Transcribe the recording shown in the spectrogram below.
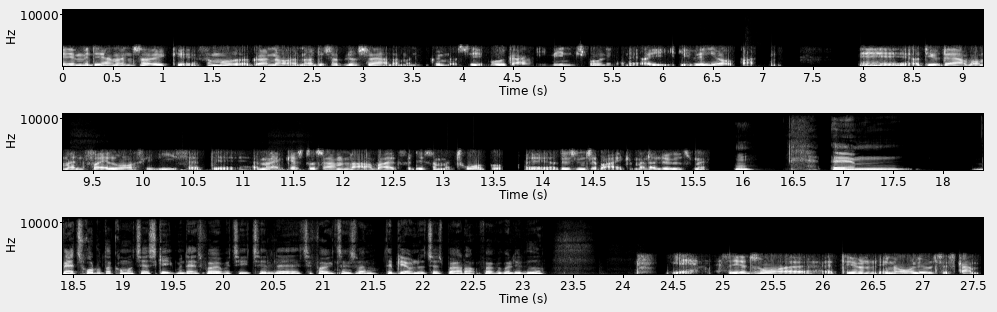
Øh, men det har man så ikke øh, formået at gøre, når, når det så blev svært, og man begyndte at se modgang i meningsmålingerne og i, i vælgeropbakningen. Øh, og det er jo der, hvor man for alvor skal vise, at, øh, at man kan stå sammen og arbejde for det, som man tror på. Øh, og det synes jeg bare ikke, at man har lykkedes med. Mm. Øhm, hvad tror du, der kommer til at ske med Dansk Folkeparti til, øh, til Folketingsvalget? Det bliver jeg jo nødt til at spørge dig om, før vi går lidt videre. Ja, altså jeg tror, øh, at det er en, en overlevelseskamp,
